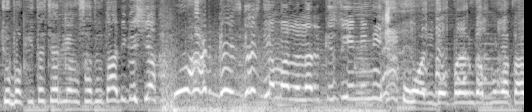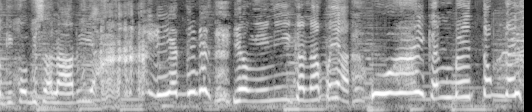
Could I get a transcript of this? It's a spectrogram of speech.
Coba kita cari yang satu tadi guys ya. Wah, guys, guys, dia malah lari ke sini nih. Wadidaw, padahal nggak punya kaki kok bisa lari ya. lihat nih guys, yang ini ikan apa ya? Wah, ikan betok guys.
